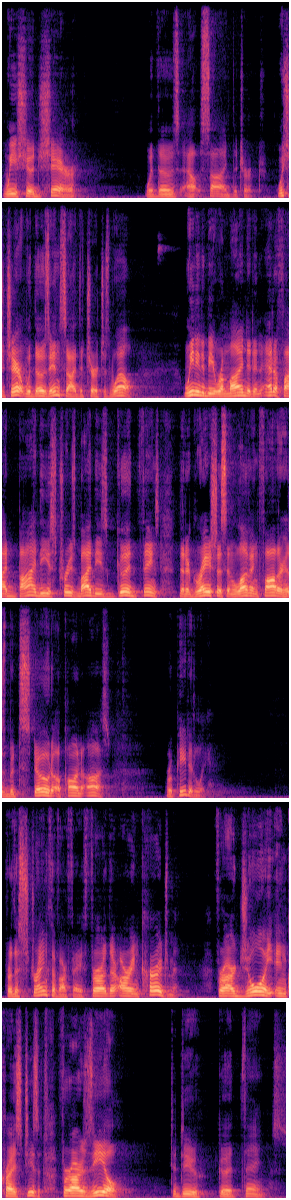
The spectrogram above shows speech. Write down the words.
we should share with those outside the church. We should share it with those inside the church as well. We need to be reminded and edified by these truths, by these good things that a gracious and loving Father has bestowed upon us repeatedly for the strength of our faith, for our, our encouragement, for our joy in Christ Jesus, for our zeal to do good things.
